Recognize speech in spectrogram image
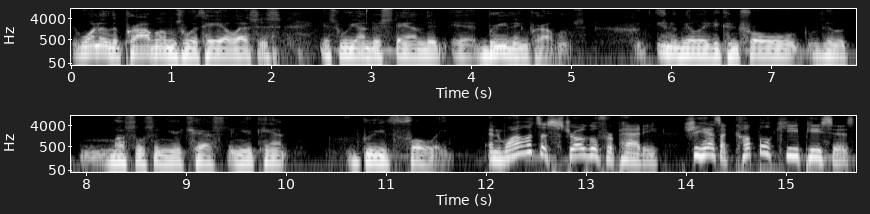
One of the problems with ALS is, is we understand that uh, breathing problems, inability to control the muscles in your chest, and you can't breathe fully. And while it's a struggle for Patty, she has a couple key pieces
